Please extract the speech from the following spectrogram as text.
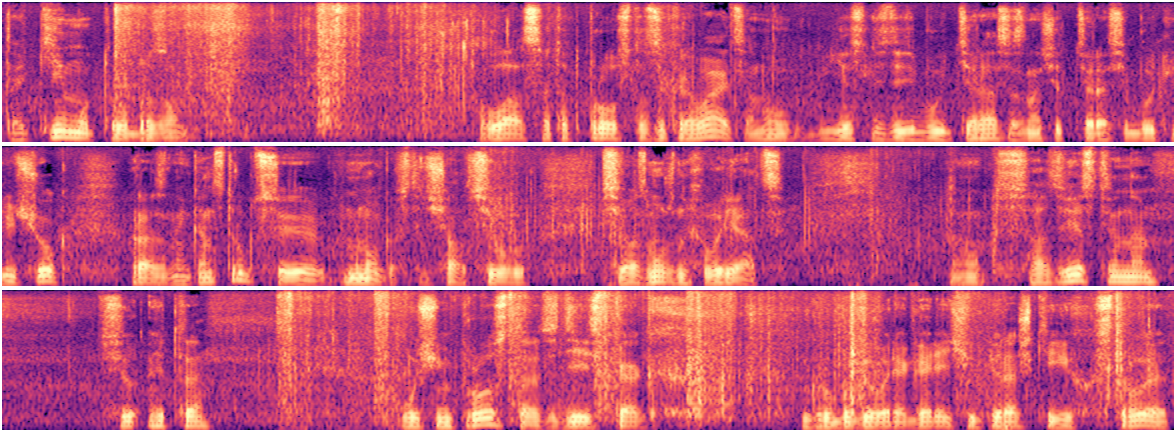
таким вот образом лаз этот просто закрывается. Ну, если здесь будет терраса, значит в террасе будет лючок. Разные конструкции, много встречал, всего, всевозможных вариаций. Вот, соответственно, все это очень просто. Здесь как, грубо говоря, горячие пирожки их строят.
